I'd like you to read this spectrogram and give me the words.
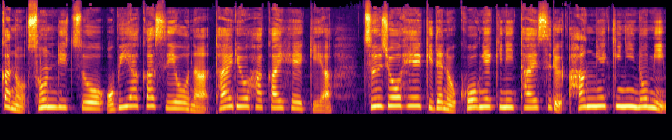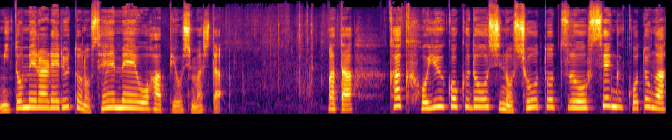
家の存立を脅かすような大量破壊兵器や通常兵器での攻撃に対する反撃にのみ認められるとの声明を発表しました。また、核保有国同士の衝突を防ぐことが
